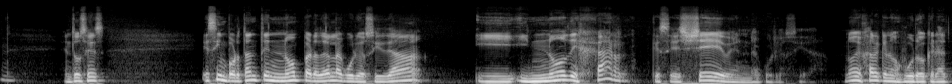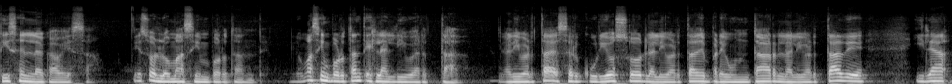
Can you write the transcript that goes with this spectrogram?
Mm. Entonces, es importante no perder la curiosidad y, no dejar que se lleven la curiosidad, no dejar que nos burocraticen la cabeza. Eso es lo más importante. Lo más importante es la libertad. La libertad de ser curioso, la libertad de preguntar, la libertad de... Y, la,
